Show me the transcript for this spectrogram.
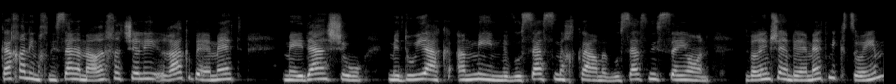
ככה אני מכניסה למערכת שלי רק באמת מידע שהוא מדויק, אמין, מבוסס מחקר, מבוסס ניסיון, דברים שהם באמת מקצועיים,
